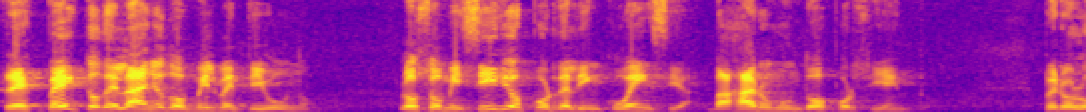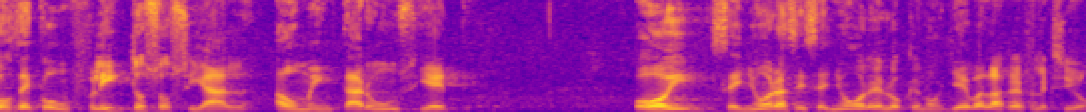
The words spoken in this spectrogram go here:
Respecto del año 2021, los homicidios por delincuencia bajaron un 2%, pero los de conflicto social aumentaron un 7%. Hoy, señoras y señores, lo que nos lleva a la reflexión,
